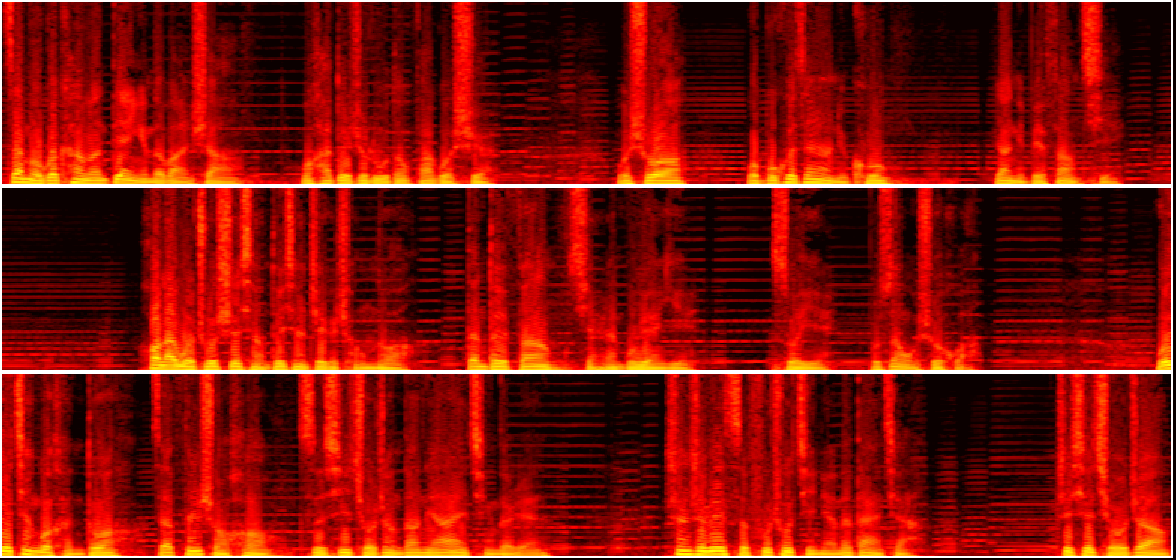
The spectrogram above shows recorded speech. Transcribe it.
在某个看完电影的晚上，我还对着路灯发过誓。我说我不会再让你哭，让你被放弃。后来我着实想兑现这个承诺，但对方显然不愿意，所以不算我说谎。我也见过很多在分手后仔细求证当年爱情的人。甚至为此付出几年的代价，这些求证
